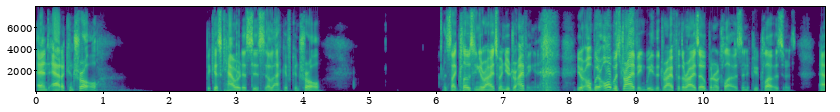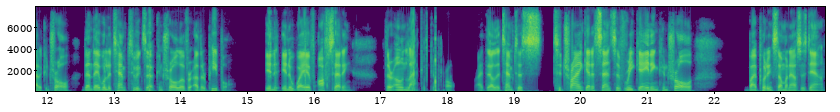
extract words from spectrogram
and out of control because cowardice is a lack of control it's like closing your eyes when you're driving. you're, we're always driving. We either drive with our eyes open or closed. And if you close and it's out of control, then they will attempt to exert control over other people in, in a way of offsetting their own lack of control. Right? They'll attempt to, to try and get a sense of regaining control by putting someone else's down.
